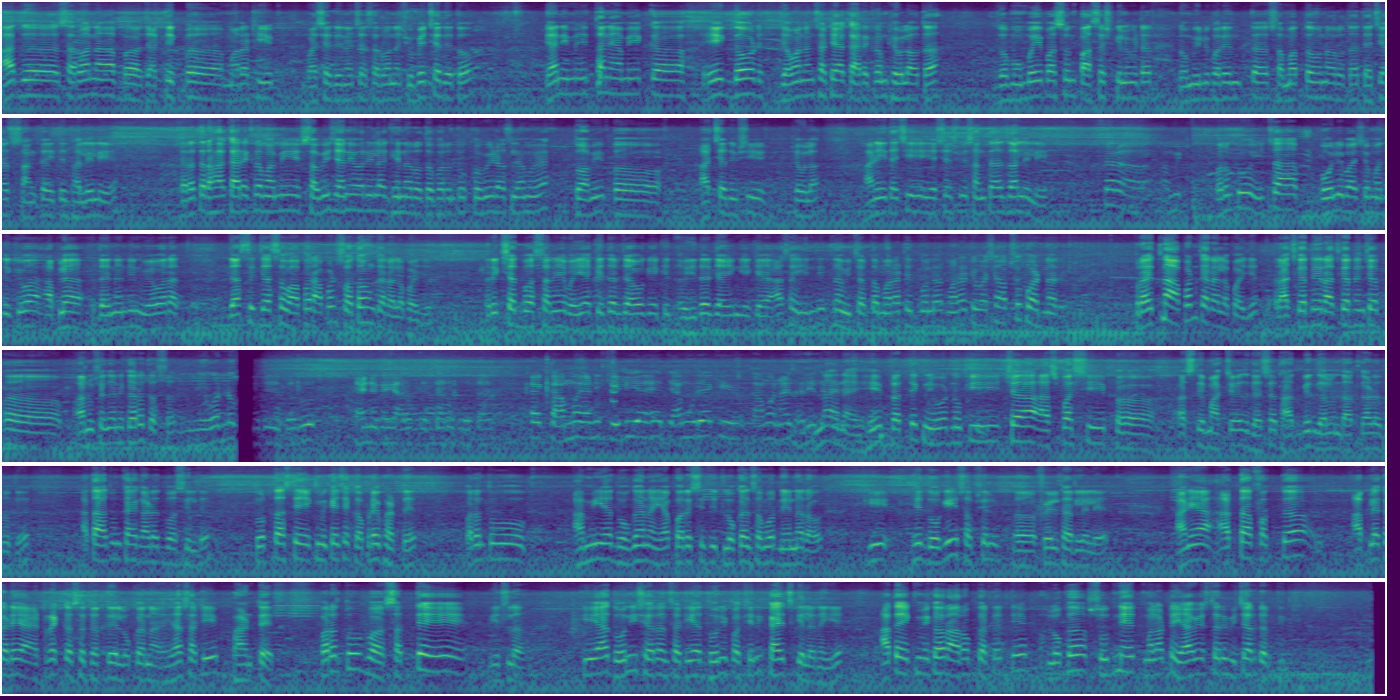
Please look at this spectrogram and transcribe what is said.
आज सर्वांना जागतिक मराठी भाषा दिनाच्या सर्वांना शुभेच्छा देतो. या निमित्ताने आम्ही एक एक दौड जवानांसाठी हा कार्यक्रम ठेवला होता. जो मुंबईपासून पासष्ट किलोमीटर डोंबिवलीपर्यंत समाप्त होणार होता त्याची आज सांगता इथे झालेली आहे. खरं तर हा कार्यक्रम आम्ही सव्वीस जानेवारीला घेणार होतो परंतु कोविड असल्यामुळे तो आम्ही प- आजच्या दिवशी ठेवला आणि त्याची यशस्वी सांगता झालेली आहे. सर आम्ही परंतु हिच्या बोलीभाषेमध्ये किंवा आपल्या दैनंदिन व्यवहारात जास्तीत जास्त वापर आपण स्वतःहून करायला पाहिजे. रिक्षात बसताना भैया किधर जाओगे? कि इधर जाएंगे क्या? असं हिंदीत न विचारता मराठीत बोलल्यावर मराठी भाषा आपसूक वाढणार आहे. प्रयत्न आपण करायला पाहिजेत. राजकारणी राजकारण्यांच्या अनुषंगाने करत असतात. निवडणूक दररोज काही ना काही आरोप प्रत्यारोप होत आहे काय कामं यांनी केली आहे त्यामुळे की कामं नाही झाली नाही नाही. हे प्रत्येक निवडणुकीच्या आसपासची प असते. मागच्या वेळेस घशात हातबीत घालून दात काढत होते. आता अजून काय काढत बसतील ते? तुर्तास ते एकमेकाचे कपडे फाडतात. परंतु आम्ही या दोघांना या परिस्थितीत लोकांसमोर नेणार आहोत की हे दोघेही सपशेल फेल ठरलेले आहेत. आणि आता फक्त आपल्याकडे अट्रॅक्ट कसं करते लोकांना ह्यासाठी भांडतात. परंतु ब- सत्य हे इथलं की या दोन्ही शहरांसाठी या दोन्ही पक्षांनी काहीच केलं नाही आहे आता एकमेकावर आरोप करतात ते लोक सुज्ञ आहेत मला वाटतं यावेळेस तरी विचार करतील.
